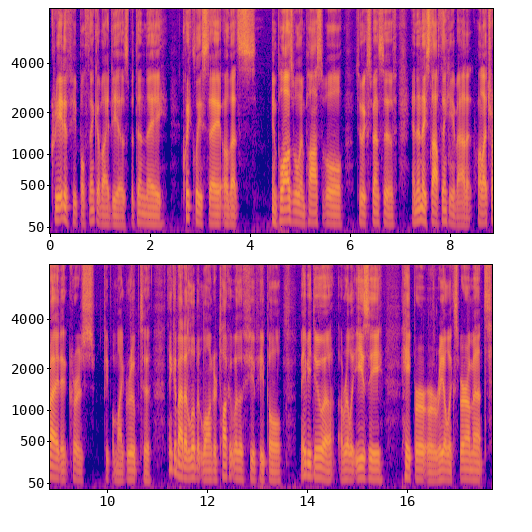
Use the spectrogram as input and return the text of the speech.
creative people think of ideas, but then they quickly say, "Oh, that's implausible, impossible, too expensive," and then they stop thinking about it. While I try to encourage people in my group to think about it a little bit longer, talk it with a few people, maybe do a, a really easy paper or real experiment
